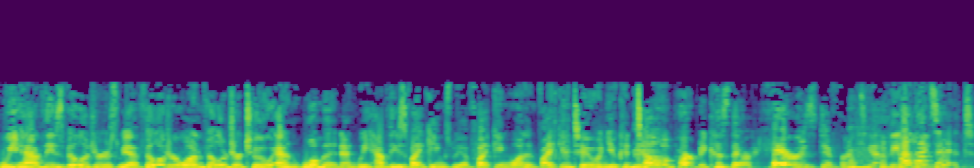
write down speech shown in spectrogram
we have these villagers. We have villager 1 villager 2 and woman. And we have these vikings. We have viking 1 and viking 2 and you can tell them apart because their hair is different. Yeah The and only- that's it.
